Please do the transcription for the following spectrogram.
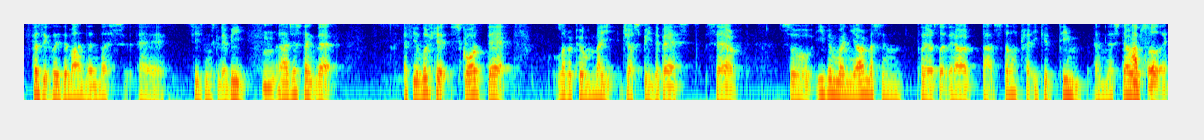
physically demanding this uh, season is going to be. Mm. And I just think that if you look at squad depth, Liverpool might just be the best served. So even when you are missing players like they are, that's still a pretty good team, and they're still Absolutely.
